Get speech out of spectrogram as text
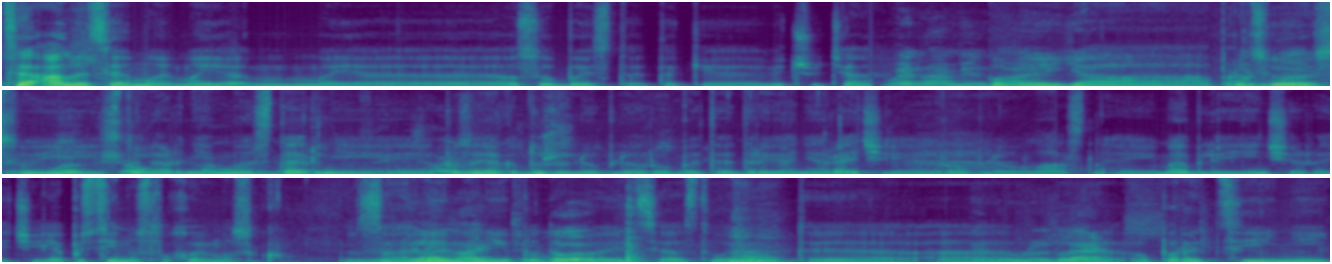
Це, але це моє, моє, моє особисте таке відчуття. Коли я працюю в своїй столярній майстерні, поза як дуже люблю робити дерев'яні речі, роблю власне і меблі, і інші речі. Я постійно слухаю музику. Взагалі мені подобається створювати в операційній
